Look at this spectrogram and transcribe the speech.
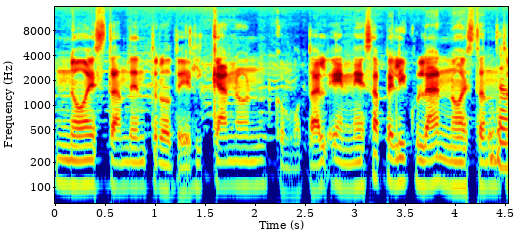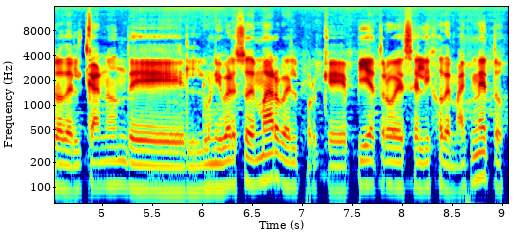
no están dentro del canon como tal. En esa película no están No. dentro del canon del universo de Marvel porque Pietro es el hijo de Magneto.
